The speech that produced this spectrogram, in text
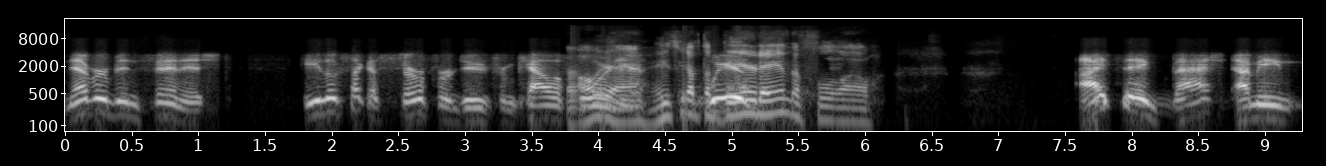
never been finished. He looks like a surfer dude from Oh California. yeah, he's got the Weird. beard and the flow. I think Bash. I mean,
